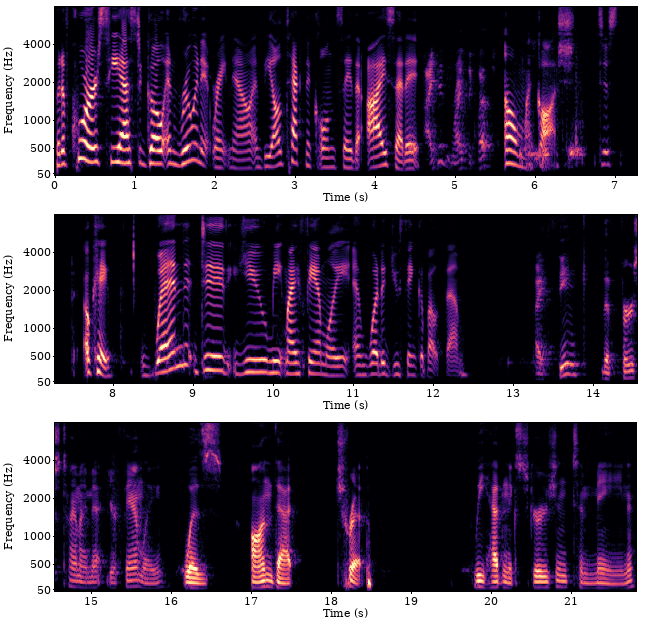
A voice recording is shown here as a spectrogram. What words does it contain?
But of course, he has to go and ruin it right now and be all technical and say that I said it. I didn't write the question. Oh my gosh. Just okay. When did you meet my family and what did you think about them? I think the first time I met your family was on that trip. We had an excursion to Maine.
